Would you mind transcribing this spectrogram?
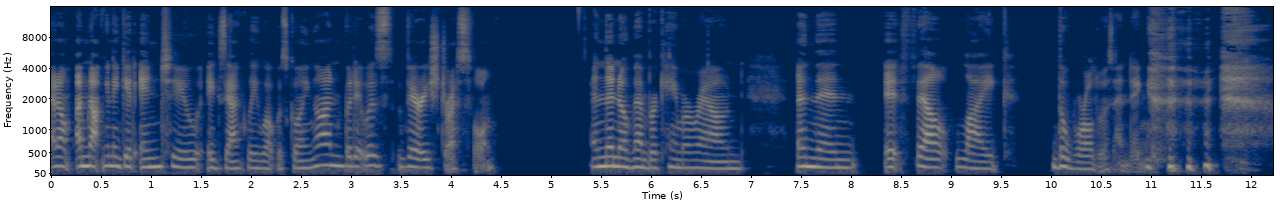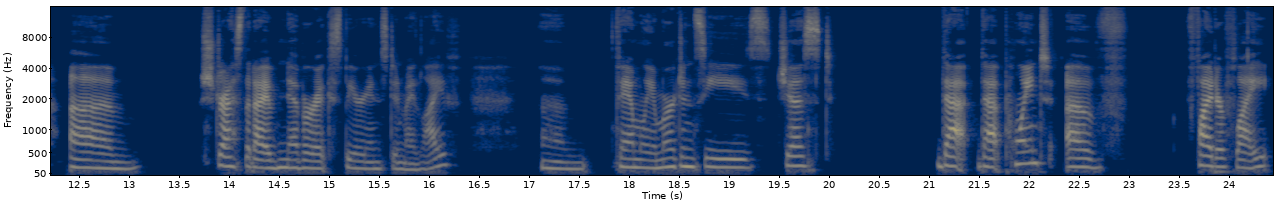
I don't, I'm not going to get into exactly what was going on, but it was very stressful. And then November came around, and then it felt like the world was ending. um, stress that I've never experienced in my life um, family emergencies, just that that point of fight or flight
